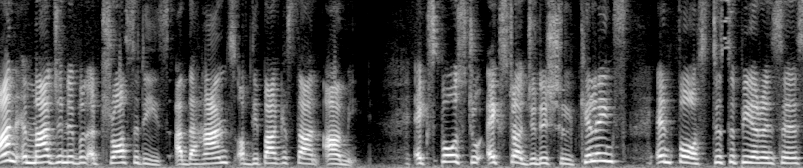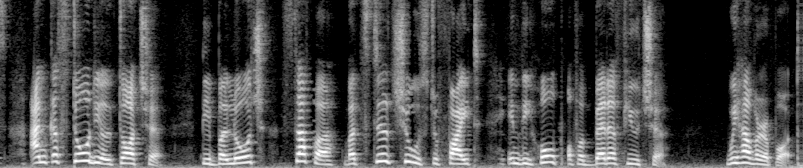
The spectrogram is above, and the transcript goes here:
unimaginable atrocities at the hands of the Pakistan army, exposed to extrajudicial killings, enforced disappearances and custodial torture. The Baloch suffer but still choose to fight in the hope of a better future. We have a report.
